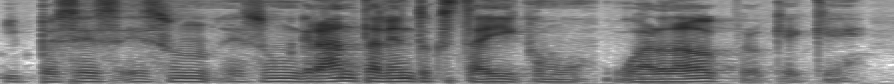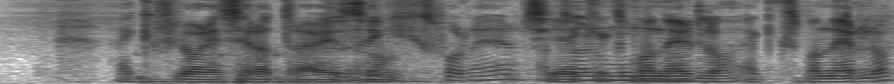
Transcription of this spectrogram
Y pues es, es, un, es un gran talento que está ahí como guardado, pero que hay que hay que florecer otra vez. Hay ¿no? que exponer. Sí, hay que el mundo. exponerlo, hay que exponerlo.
